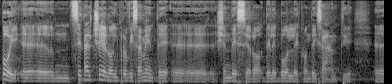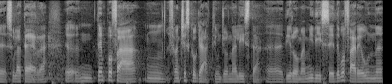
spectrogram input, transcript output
Poi, eh, ehm, se dal cielo improvvisamente eh, scendessero delle bolle con dei santi, eh, sulla terra. Eh, tempo fa mh, mm, Francesco Gatti, un giornalista eh, di Roma, mi disse devo fare un,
